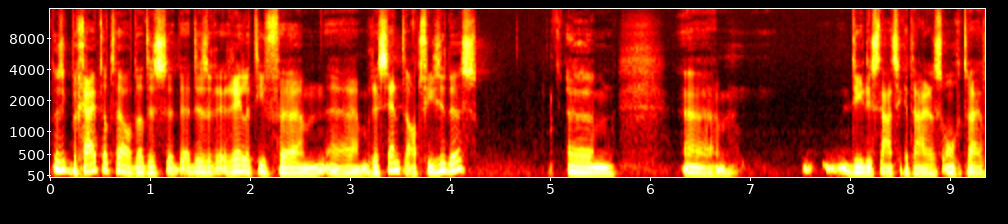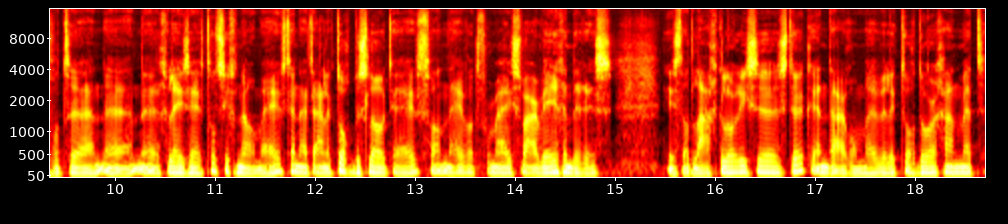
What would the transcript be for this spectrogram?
Dus ik begrijp dat wel. Dat is, dat is relatief recente adviezen dus die de staatssecretaris ongetwijfeld uh, uh, gelezen heeft, tot zich genomen heeft. En uiteindelijk toch besloten heeft van nee, wat voor mij zwaarwegender is, is dat laagkalorische stuk. En daarom uh, wil ik toch doorgaan met,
